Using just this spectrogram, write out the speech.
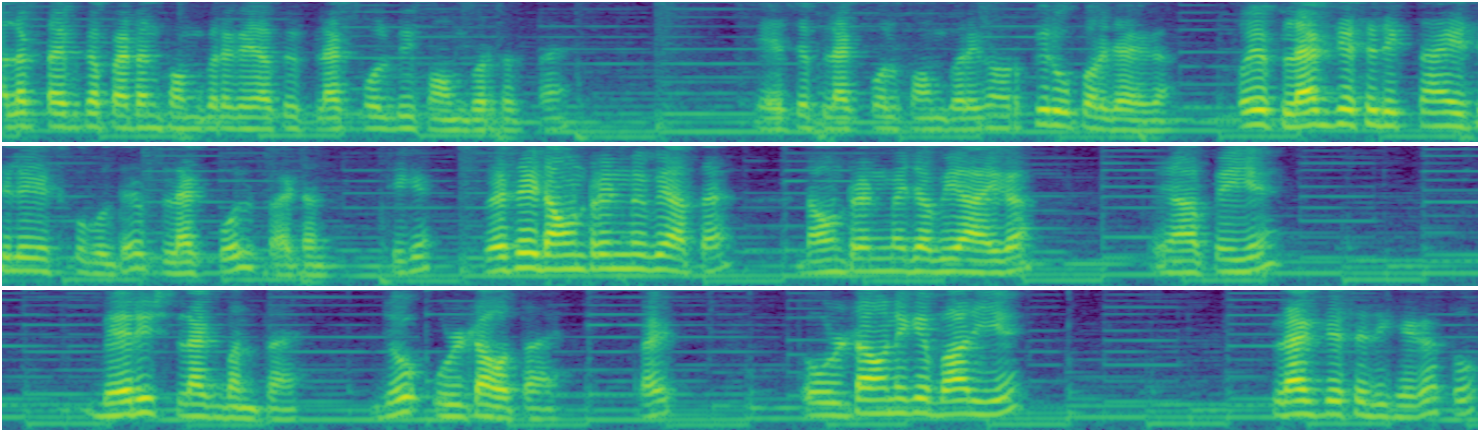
अलग टाइप का पैटर्न फॉर्म करेगा या फिर फ्लैग पोल भी फॉर्म कर सकता है। ऐसे फ्लैग पोल फॉर्म करेगा और फिर ऊपर जाएगा। तो ये फ्लैग जैसे दिखता है, इसीलिए इसको बोलते हैं फ्लैग पोल पैटर्न ठीक है? वैसे ही डाउन ट्रेंड में भी आता है। डाउन ट्रेंड में जब ये आएगा तो यहाँ पे ये बेरिश फ्लैग बनता है, जो उल्टा होता है राइट तो उल्टा होने के बाद ये फ्लैग जैसे दिखेगा तो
